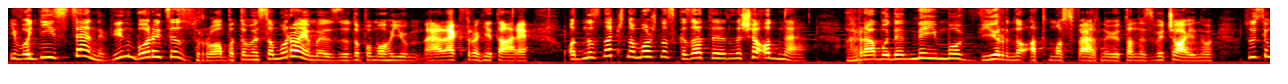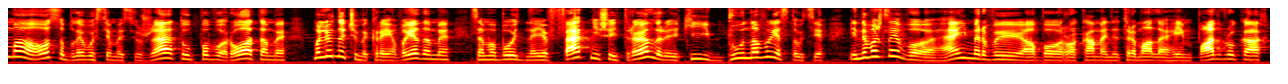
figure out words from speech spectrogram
І в одній з сцен він бореться з роботами-самураями за допомогою електрогітари. Однозначно можна сказати лише одне. Гра буде неймовірно атмосферною та незвичайною, з усіма особливостями сюжету, поворотами, малюночими краєвидами. Це, мабуть, найефектніший трейлер, який був на виставці. І неважливо, геймер ви або роками не тримали геймпад в руках.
